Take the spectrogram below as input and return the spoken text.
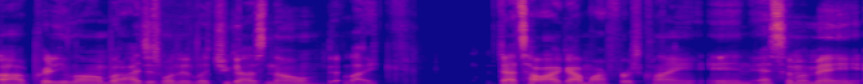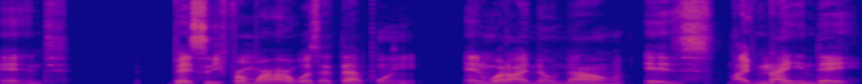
uh, pretty long, but I just wanted to let you guys know that like that's how I got my first client in SMMA. And basically from where I was at that point and what I know now is like night and day.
